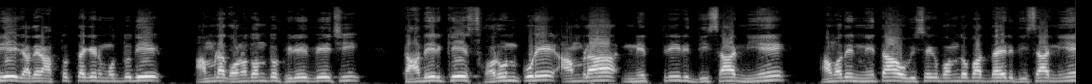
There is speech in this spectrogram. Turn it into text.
দিয়ে, যাদের আত্মত্যাগের মধ্য দিয়ে আমরা গণতন্ত্র ফিরে পেয়েছি, তাদেরকে স্মরণ করে আমরা নেত্রীর দিশা নিয়ে, আমাদের নেতা অভিষেক বন্দ্যোপাধ্যায়ের দিশা নিয়ে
